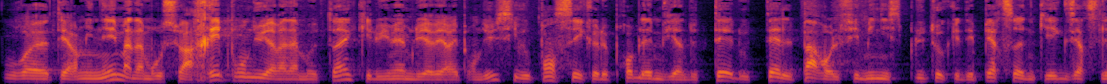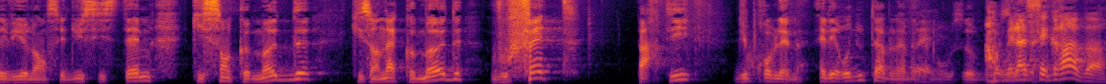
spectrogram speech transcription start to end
Pour euh, terminer, Madame Rousseau a répondu à Madame Autain, qui lui-même lui avait répondu Si vous pensez que le problème vient de telle ou telle parole féministe plutôt que des personnes qui exercent les violences et du système qui s'en qui s'en accommodent, vous faites partie du problème. Elle est redoutable, hein, Madame Rousseau. Ah, mais là, c'est grave.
